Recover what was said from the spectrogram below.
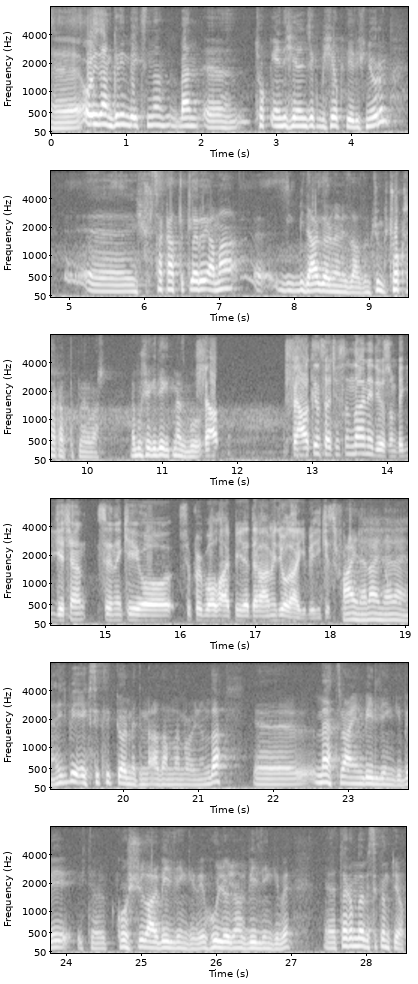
E, o yüzden Green Bay açısından ben e, çok endişelenecek bir şey yok diye düşünüyorum. E, şu sakatlıkları ama e, bir, daha görmemiz lazım. Çünkü çok sakatlıkları var. Ya bu şekilde gitmez bu. Fal- Falcons açısından ne diyorsun? Peki geçen seneki o Super Bowl hype ile devam ediyorlar gibi 2-0. Aynen aynen aynen. Hiçbir eksiklik görmedim ben adamların oyununda. Ee, Matt Ryan bildiğin gibi, işte koşucular bildiğin gibi, Julio Jones bildiğin gibi. Ee, takımda bir sıkıntı yok.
